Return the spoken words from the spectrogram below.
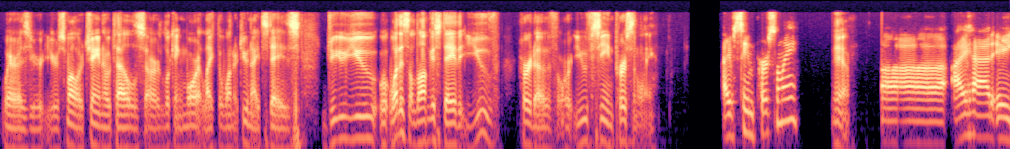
Whereas your your smaller chain hotels are looking more at like the one or two night stays. Do you? What is the longest stay that you've heard of or you've seen personally? I've seen personally. Yeah. Uh, I had a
